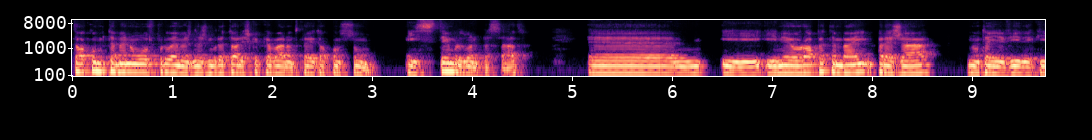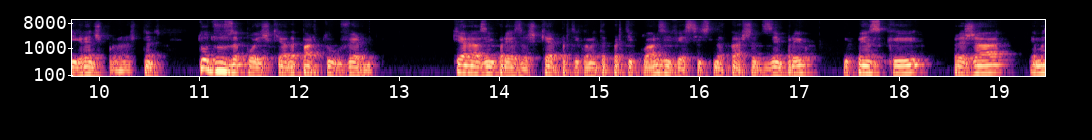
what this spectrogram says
Tal como também não houve problemas nas moratórias que acabaram de crédito ao consumo em setembro do ano passado, uh, e, e, na Europa também, para já, não tem havido aqui grandes problemas. Portanto, todos os apoios que há da parte do governo, quer às empresas, quer particularmente a particulares, e vê-se isso na taxa de desemprego, eu penso que, para já, é uma,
